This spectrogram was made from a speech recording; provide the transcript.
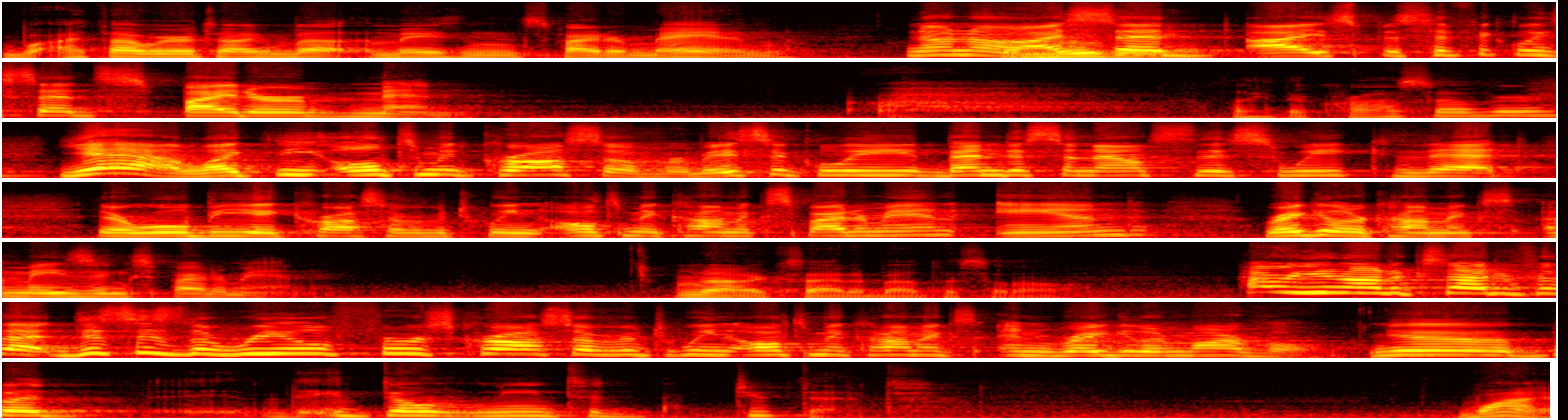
Well, I thought we were talking about Amazing Spider-Man, No, no, I said I specifically said Spider-Men. like the crossover. Yeah, like the ultimate crossover. Basically, Bendis announced this week that there will be a crossover between Ultimate Comics Spider-Man and regular comics Amazing Spider-Man. I'm not excited about this at all. How are you not excited for that? This is the real first crossover between Ultimate Comics and regular Marvel. Yeah, but they don't need to do that. Why?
